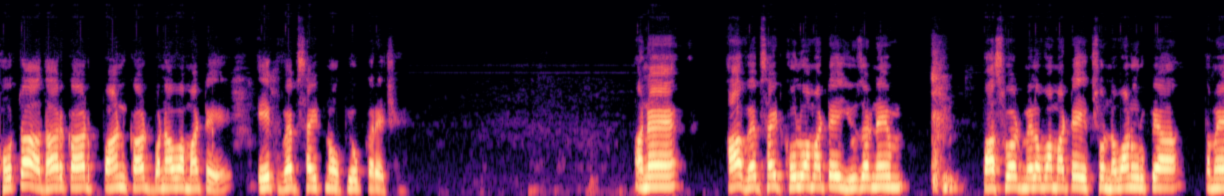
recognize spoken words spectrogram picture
ખોટા આધાર કાર્ડ, પાન કાર્ડ બનાવવા માટે એક વેબસાઇટનો ઉપયોગ કરે છે. અને આ વેબસાઇટ ખોલવા માટે યુઝર નેમ પાસવર્ડ મેળવવા માટે એકસો નવ્વાણું રૂપિયા તમે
